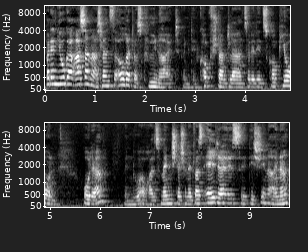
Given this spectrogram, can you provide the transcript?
Bei den Yoga Asanas lernst du auch etwas Kühnheit, wenn du den Kopfstand lernst oder den Skorpion. Oder wenn du auch als Mensch, der schon etwas älter ist, dich in eine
